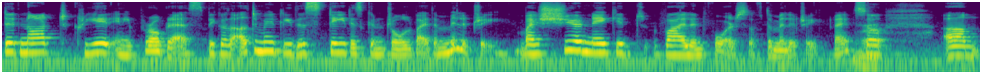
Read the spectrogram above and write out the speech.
did not create any progress because ultimately the state is controlled by the military, by sheer naked violent force of the military, right? right. So um,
